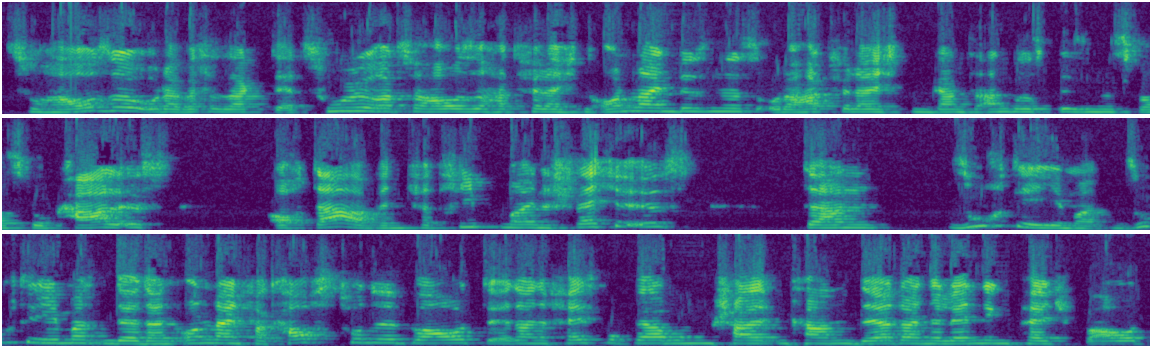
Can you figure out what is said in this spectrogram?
zu Hause oder besser gesagt, der Zuhörer zu Hause hat vielleicht ein Online-Business oder hat vielleicht ein ganz anderes Business, was lokal ist. Auch da, wenn Vertrieb meine Schwäche ist, dann such dir jemanden. Such dir jemanden, der deinen Online-Verkaufstunnel baut, der deine Facebook-Werbung schalten kann, der deine Landingpage baut.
